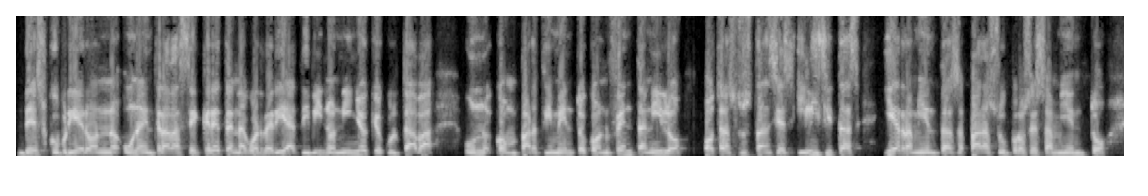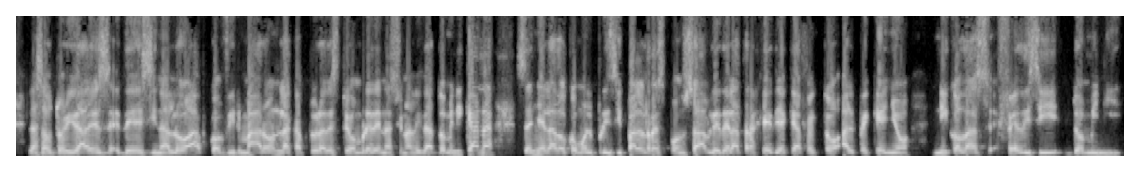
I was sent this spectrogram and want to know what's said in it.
descubrieron una entrada secreta en la guardería Divino Niño que ocultaba un compartimento con fentanilo, otras sustancias ilícitas y herramientas para su procesamiento. Las autoridades de Sinaloa confirmaron la captura de este hombre de nacionalidad dominicana, señalado como el principal responsable de la tragedia que afectó al pequeño Nicolás Felici Domini.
